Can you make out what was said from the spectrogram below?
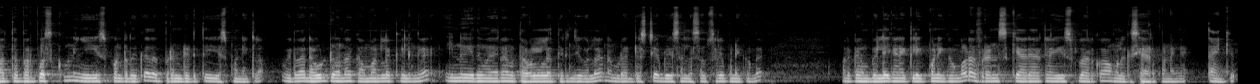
மற்ற பர்பஸ்க்கும் நீங்கள் யூஸ் பண்ணுறதுக்கு அதை பிரிண்ட் எடுத்து யூஸ் பண்ணிக்கலாம். ஏதாவது டவுட் இருந்தால் கமெண்ட்டில் கேளுங்க. இன்னும் இது மாதிரியான தகவல்களை தெரிஞ்சுக்கொள்ள நம்மளோட ட்ரெஸ்ட் அப்டேஷனில் சப்ஸ்கிரைப் பண்ணிக்கோங்க. மறக்காம பெல்லைக்கான கிளிக் பண்ணிக்கோங்க. ஃப்ரெண்ட்ஸ்க்கு யார் யாருக்கெல்லாம் யூஸ்ஃபுல்லாக இருக்கோ அவங்களுக்கு ஷேர் பண்ணுங்கள் தேங்க்யூ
